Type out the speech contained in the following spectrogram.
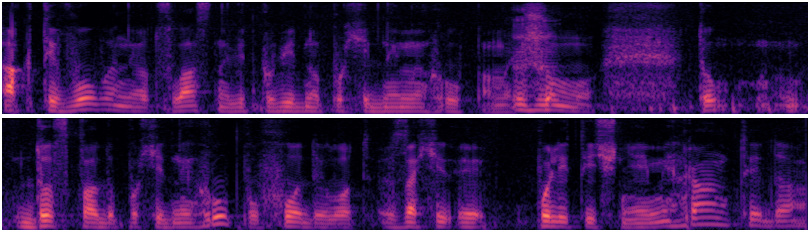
активований, от власне відповідно похідними групами. Чому то до складу похідних груп входили от захід е, політичні емігранти, да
